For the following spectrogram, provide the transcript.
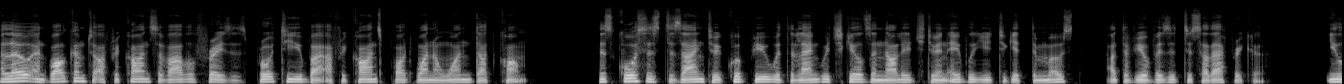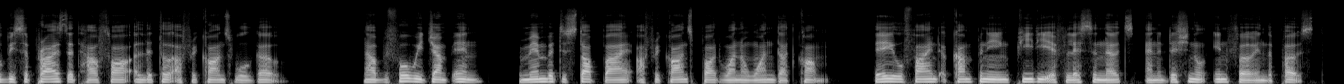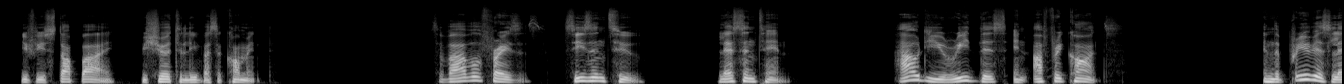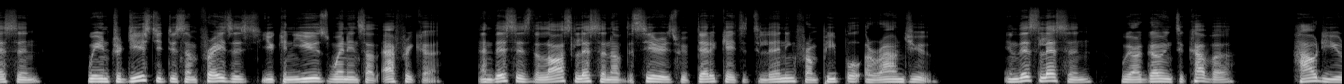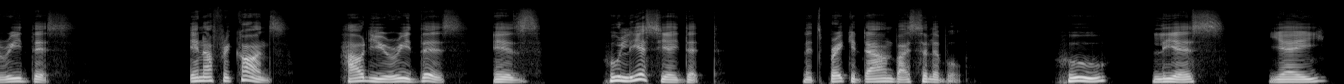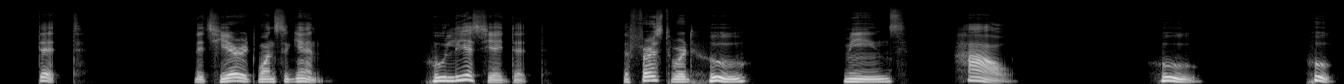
Hello and welcome to Afrikaans Survival Phrases brought to you by AfrikaansPod101.com. This course is designed to equip you with the language skills and knowledge to enable you to get the most out of your visit to South Africa. You'll be surprised at how far a little Afrikaans will go. Now, before we jump in, remember to stop by AfrikaansPod101.com. There you'll find accompanying PDF lesson notes and additional info in the post. If you stop by, be sure to leave us a comment. Survival Phrases, Season 2, Lesson 10. How do you read this in Afrikaans? In the previous lesson, we introduced you to some phrases you can use when in South Africa, and this is the last lesson of the series we've dedicated to learning from people around you. In this lesson, we are going to cover How do you read this? In Afrikaans, how do you read this is Hoe lees jy dit? Let's break it down by syllable. Hoe, lees jy dit? Let's hear it once again. Hoe lees jy dit? The first word hoe means how. Hoe. Hoe.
